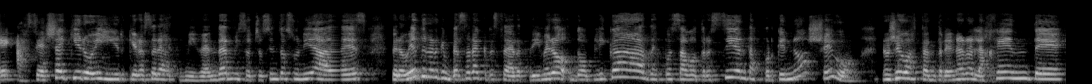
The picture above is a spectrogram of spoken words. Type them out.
eh, hacia allá quiero ir, quiero hacer mis, vender mis 800 unidades, pero voy a tener que empezar a crecer. Primero duplicar, después hago 300, porque no llego, no llego hasta entrenar a la gente.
